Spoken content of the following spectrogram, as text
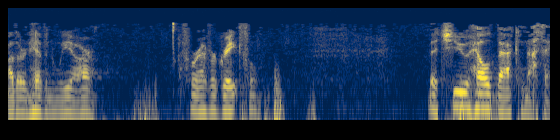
Father in heaven, we are forever grateful that you held back nothing.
